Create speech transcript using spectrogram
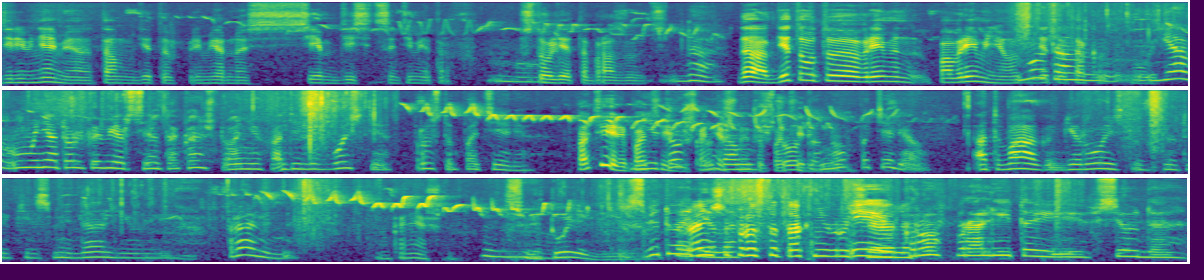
деревнями, а там где-то примерно 7-10 сантиметров. Вот. 100 лет образуется. Да. Да, где-то вот э, время, по времени вот, Вот где-то так вот будет. я, у меня только версия такая, что они ходили в гости, просто потери. Потери, потери, Не то, что конечно, там это что-то, потери. но были. потерял. Отвага, геройство все-таки с медалью. Правильно. Ну, конечно. Святое дело. Святое Раньше дело. просто так не И вручали. кровь пролита, и все, да.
